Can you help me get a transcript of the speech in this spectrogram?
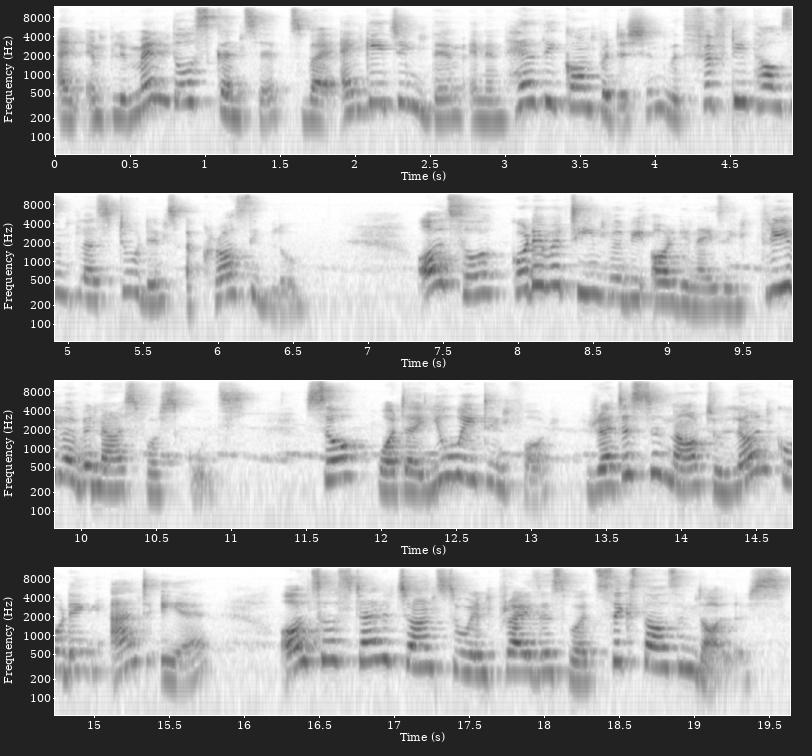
and implement those concepts by engaging them in a healthy competition with 50,000 plus students across the globe. Also, Codeavour team will be organizing three webinars for schools. So, what are you waiting for? Register now to learn coding and AI. Also, stand a chance to win prizes worth $6,000.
